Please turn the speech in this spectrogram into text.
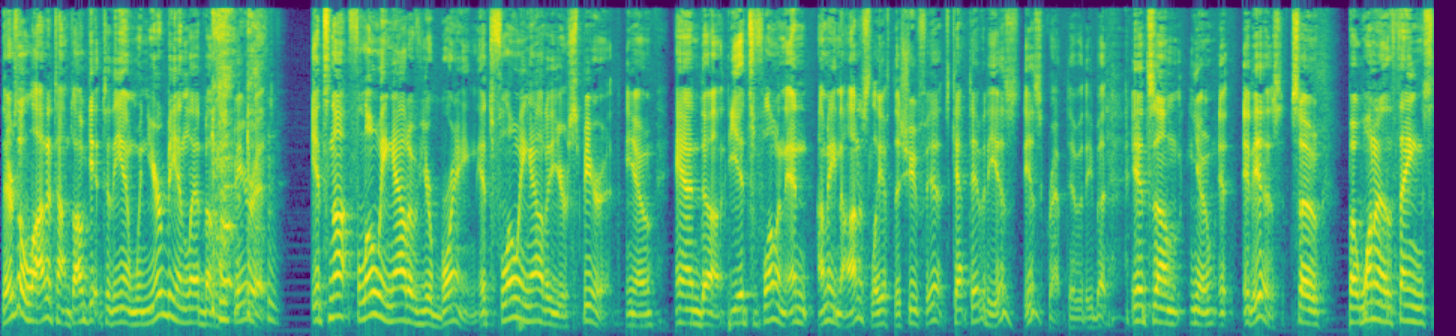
There's a lot of times I'll get to the end when you're being led by the Spirit. it's not flowing out of your brain. It's flowing out of your spirit. You know, and uh, it's flowing. And I mean, honestly, if the shoe fits, captivity is is captivity. But it's um, you know, it, it is. So, but one of the things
